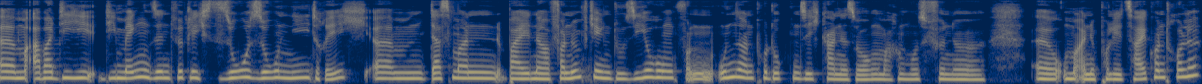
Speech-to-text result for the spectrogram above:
Ähm, aber die, die Mengen sind wirklich so, so niedrig, ähm, dass man bei einer vernünftigen Dosierung von unseren Produkten sich keine Sorgen machen muss für eine, äh, um eine Polizeikontrolle.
